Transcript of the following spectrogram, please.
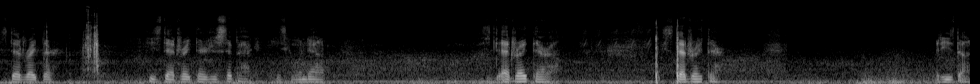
He's dead right there. He's dead right there, just sit back. He's going down. He's dead right there. He's dead right there. But he's done.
